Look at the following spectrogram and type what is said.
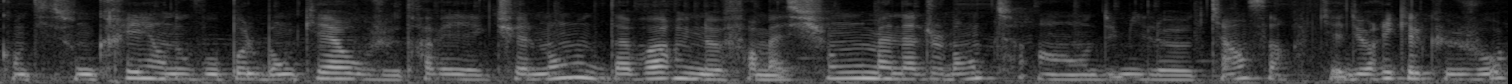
quand ils ont créé un nouveau pôle bancaire où je travaille actuellement, d'avoir une formation management en 2015 qui a duré quelques jours.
